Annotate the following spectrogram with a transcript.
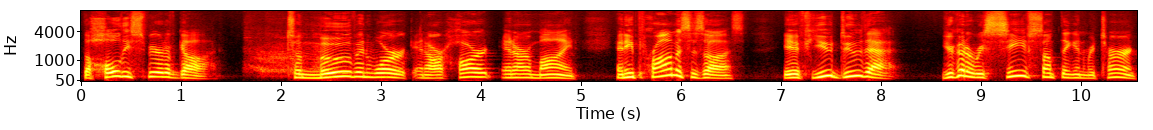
the Holy Spirit of God, to move and work in our heart and our mind. And He promises us if you do that, you're going to receive something in return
